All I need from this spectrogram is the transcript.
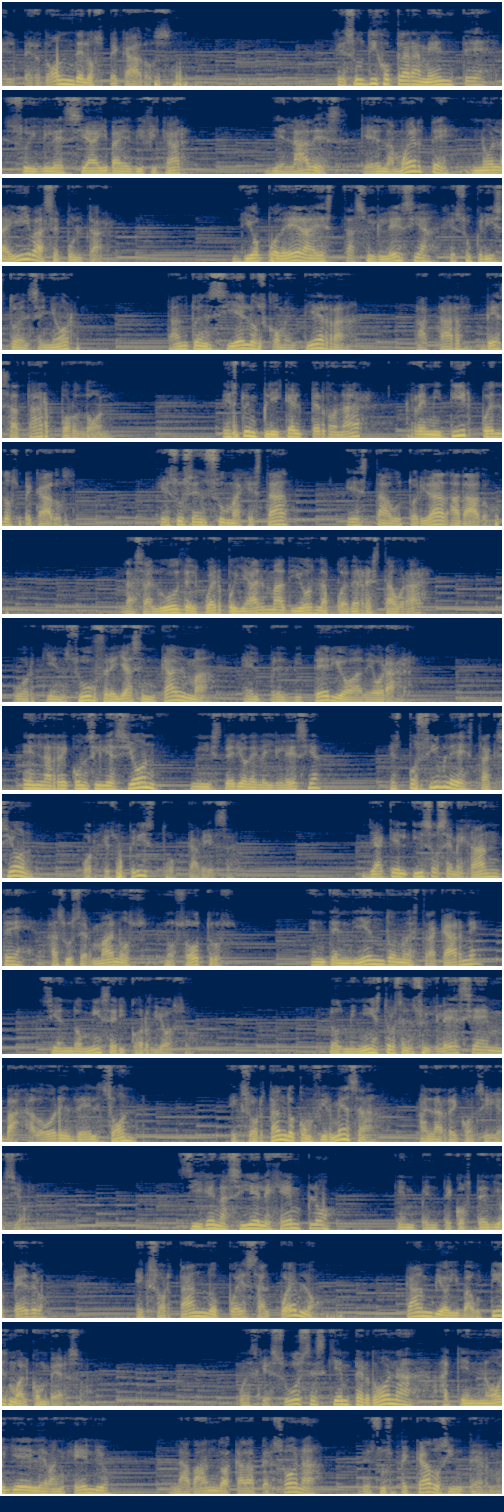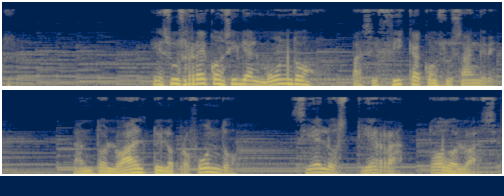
El perdón de los pecados. Jesús dijo claramente su iglesia iba a edificar y el Hades, que es la muerte, no la iba a sepultar. Dio poder a esta su iglesia, Jesucristo el Señor, tanto en cielos como en tierra, atar, desatar por don. Esto implica el perdonar, remitir pues los pecados. Jesús en su majestad esta autoridad ha dado. La salud del cuerpo y alma Dios la puede restaurar. Por quien sufre ya sin calma, el presbiterio ha de orar. En la reconciliación, ministerio de la Iglesia, es posible esta acción por Jesucristo, cabeza, ya que Él hizo semejante a sus hermanos nosotros, entendiendo nuestra carne, siendo misericordioso. Los ministros en su iglesia embajadores de Él son, exhortando con firmeza a la reconciliación. Siguen así el ejemplo que en Pentecostés dio Pedro, exhortando pues al pueblo cambio y bautismo al converso. Pues Jesús es quien perdona a quien oye el Evangelio, lavando a cada persona de sus pecados internos. Jesús reconcilia al mundo, pacifica con su sangre, tanto lo alto y lo profundo, cielos, tierra, todo lo hace.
